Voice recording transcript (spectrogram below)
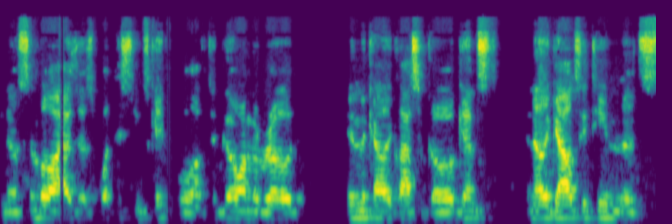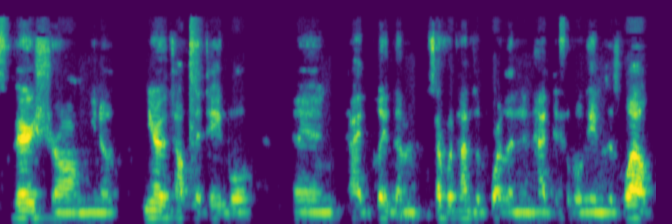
you know, symbolizes what this team's capable of to go on the road in the Cali Clasico against another Galaxy team that's very strong, you know, near the top of the table. And I'd played them several times in Portland and had difficult games as well.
